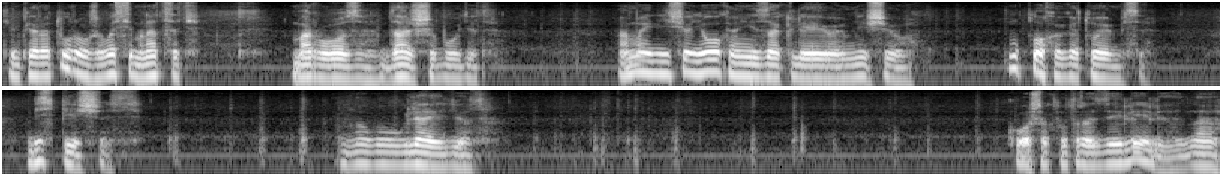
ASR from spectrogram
Температура уже 18 мороза. Дальше будет. А мы ничего, ни окна не заклеиваем, ничего. Ну, плохо готовимся. Беспечность. Много угля идет. Кошек тут разделили, на,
